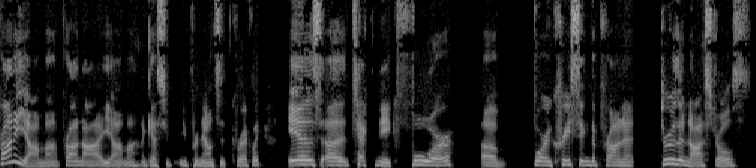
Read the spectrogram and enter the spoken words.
pranayama, pranayama, I guess you, you pronounce it correctly, is a technique for um, for increasing the prana through the nostrils,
